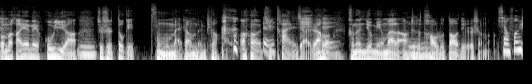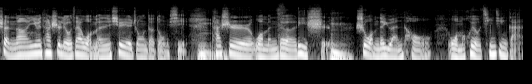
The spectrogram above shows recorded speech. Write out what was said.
我们行业内呼吁啊，嗯就是都给父母买张门票啊，去看一下，然后可能你就明白了啊，这个套路到底是什么。像封神呢，因为它是留在我们血液中的东西，嗯它是我们的历史，嗯是我们的源头，我们会有亲近感。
